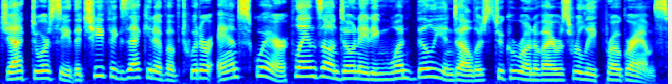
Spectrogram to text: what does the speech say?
Jack Dorsey, the chief executive of Twitter and Square, plans on donating $1 billion to coronavirus relief programs.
